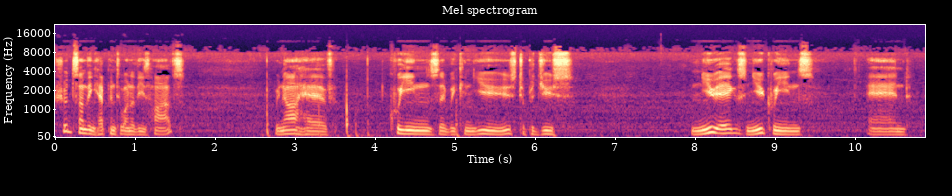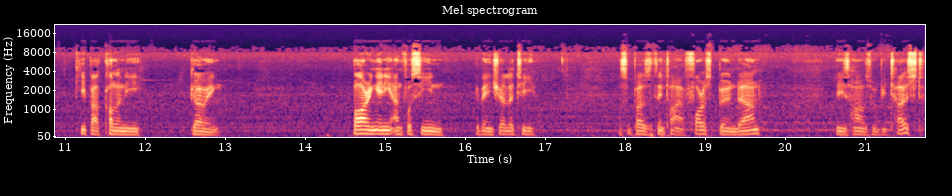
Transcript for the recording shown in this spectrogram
Should something happen to one of these hives, we now have queens that we can use to produce new eggs, new queens, and keep our colony going. Barring any unforeseen eventuality, I suppose if the entire forest burned down, these hives would be toast.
